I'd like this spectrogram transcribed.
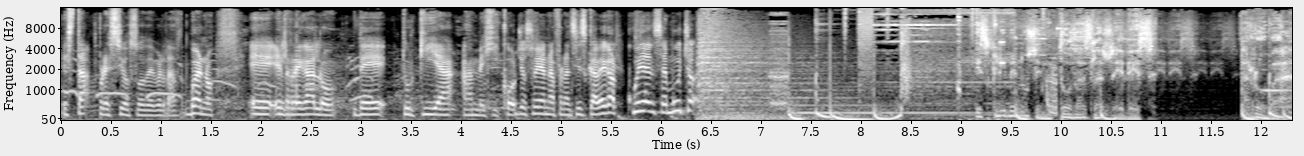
Está precioso, de verdad. Bueno, eh, el regalo de Turquía a México. Yo soy Ana Francisca Vega. Cuídense mucho. Escríbenos en todas las redes. Arroba,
